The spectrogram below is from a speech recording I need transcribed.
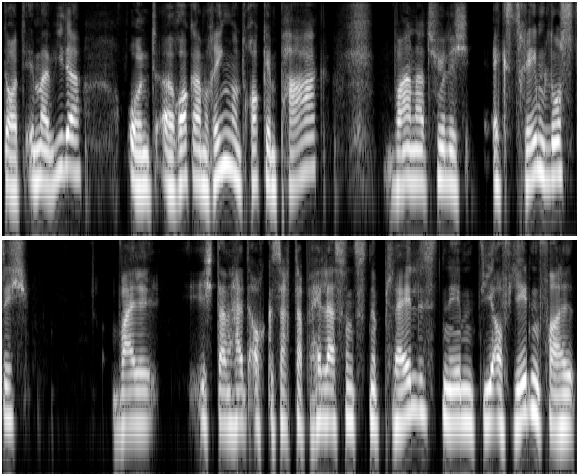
dort immer wieder. Und äh, Rock am Ring und Rock im Park war natürlich extrem lustig, weil ich dann halt auch gesagt habe, hey, lass uns eine Playlist nehmen, die auf jeden Fall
